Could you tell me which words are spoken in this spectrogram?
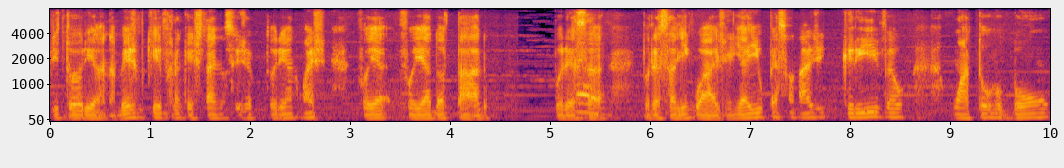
vitoriana. Mesmo que Frankenstein não seja vitoriano, mas foi, foi adotado por essa, é. Por essa linguagem. E aí o personagem incrível, um ator bom,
